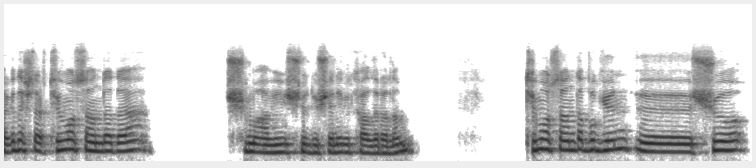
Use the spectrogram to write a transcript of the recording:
Arkadaşlar TÜMOSAN'da da şu mavi, şu düşeni bir kaldıralım. TÜMOSAN'da bugün e, şu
